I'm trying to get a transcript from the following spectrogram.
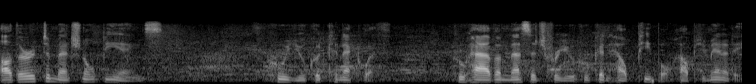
other dimensional beings who you could connect with, who have a message for you, who can help people, help humanity.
